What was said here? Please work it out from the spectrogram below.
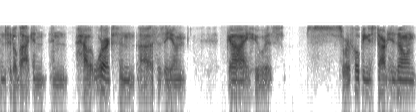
in Fiddleblack and and how it works. And uh, this is a young guy who was sort of hoping to start his own.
